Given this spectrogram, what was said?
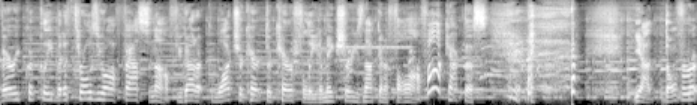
very quickly, but it throws you off fast enough. You gotta watch your character carefully to make sure he's not gonna fall off. Oh, cactus! yeah, don't for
